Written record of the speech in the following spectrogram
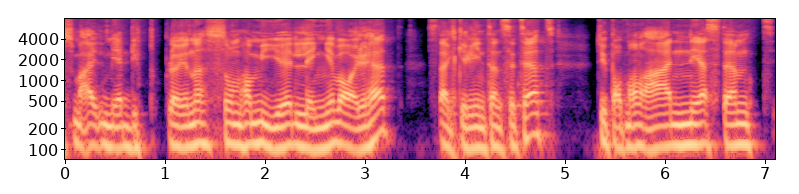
som er mer dyptpløyende, som har mye lengre varighet, sterkere intensitet. Type at man er nedstemt,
